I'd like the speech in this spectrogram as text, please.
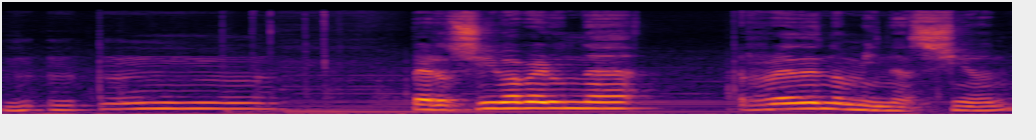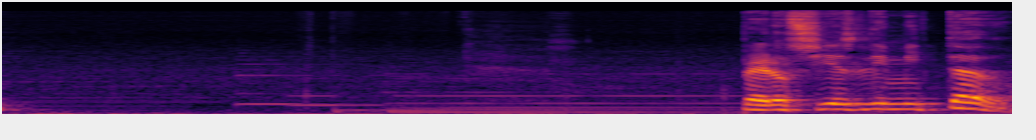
Mm, mm, mm. Pero sí va a haber una redenominación. Pero sí es limitado.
